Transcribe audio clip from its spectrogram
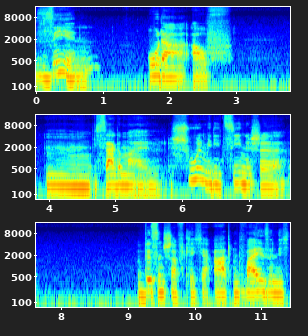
sehen oder auf, mm, ich sage mal, schulmedizinische wissenschaftliche Art und Weise nicht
